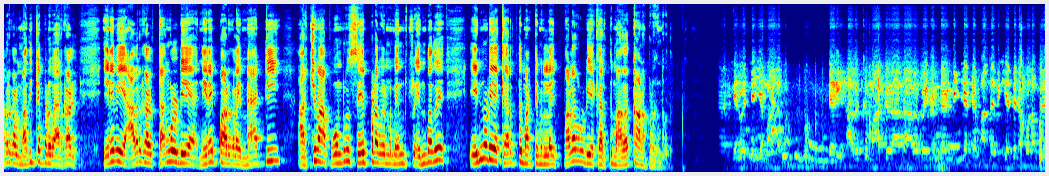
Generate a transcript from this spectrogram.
அவர்கள் மதிக்கப்படுவார்கள். எனவே அவர்கள் தங்களுடைய நிலைப்பாடுகளை மாற்றி அர்ச்சனா போன்று செயற்பட வேண்டும் என்று என்பது என்னுடைய கருத்து மட்டுமில்லை பலருடைய கருத்துமாக காணப்படுகின்றது. அந்த விஷயத்தை நான் கொண்டு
